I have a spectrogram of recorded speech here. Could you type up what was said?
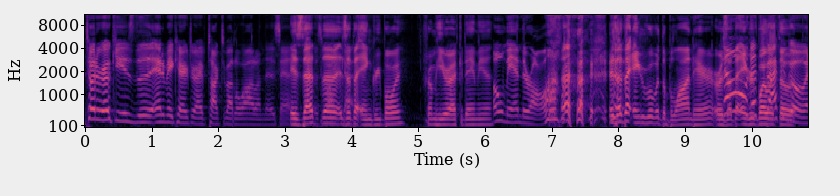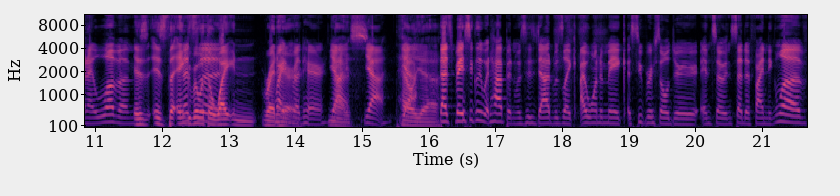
Todoroki is the anime character I've talked about a lot on this. an- Is that this the is that the angry boy from Hero Academia? Oh man, they're all. is that the angry boy with the blonde hair, or is no, that the angry boy with the? and I love him. Is is the angry That's boy with the the white and red White hair? and red hair. Yeah. Nice. Yeah. Hell yeah. That's basically what happened was his dad was like, I want to make a super soldier and so instead of finding love,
